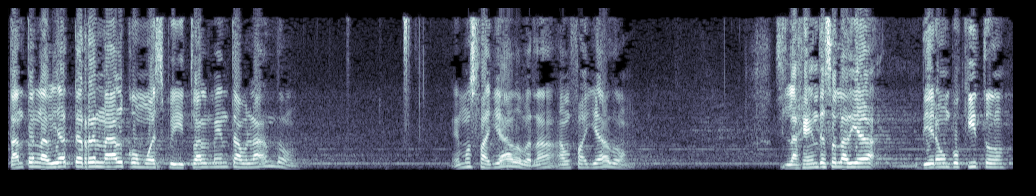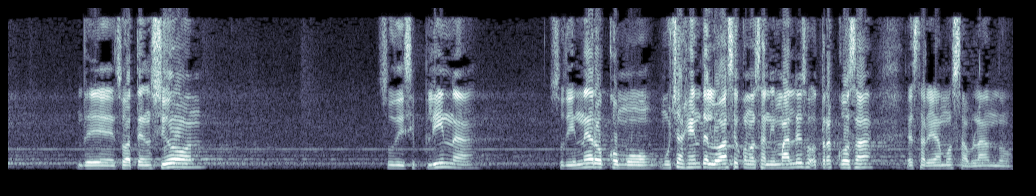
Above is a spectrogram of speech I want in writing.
Tanto en la vida terrenal como espiritualmente hablando. Hemos fallado, ¿verdad? Han fallado. Si la gente solo diera un poquito de su atención, su disciplina, su dinero, como mucha gente lo hace con los animales, otra cosa estaríamos hablando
